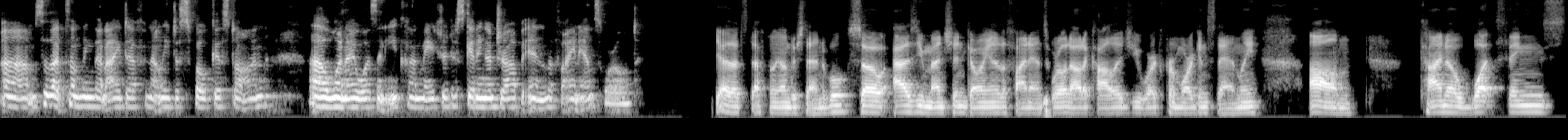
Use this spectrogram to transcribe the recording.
Um, so that's something that I definitely just focused on uh, when I was an econ major, just getting a job in the finance world. Yeah, that's definitely understandable. So, as you mentioned, going into the finance world out of college, you worked for Morgan Stanley. Um, kind of what things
